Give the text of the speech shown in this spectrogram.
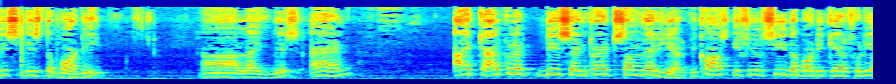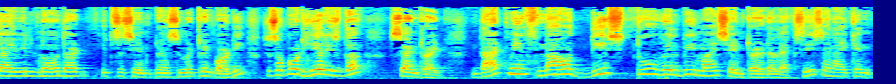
this is the body uh, like this and I calculate the centroid somewhere here because if you see the body carefully I will know that it's a symmetric body. So suppose here is the centroid. That means now these two will be my centroidal axis and I can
